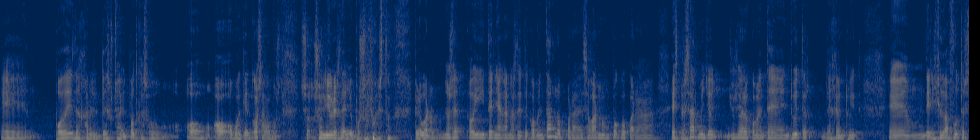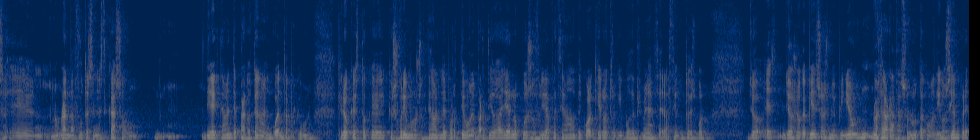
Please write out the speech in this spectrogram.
Eh, podéis dejar el, de escuchar el podcast o, cualquier cosa, vamos, soy libres de ello, por supuesto. Pero bueno, no sé, hoy tenía ganas de, comentarlo para desahogarme un poco, para expresarme. Yo, yo ya lo comenté en Twitter, dejé un tweet eh, dirigido a footers, eh, nombrando a footers en este caso directamente para que lo tengan en cuenta, porque bueno, creo que esto que, sufrimos los aficionados del Deportivo en el partido de ayer lo puede sufrir aficionados de cualquier otro equipo de primera federación. Entonces, bueno, yo es, yo es lo que pienso, es mi opinión, no es la verdad absoluta, como digo siempre,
